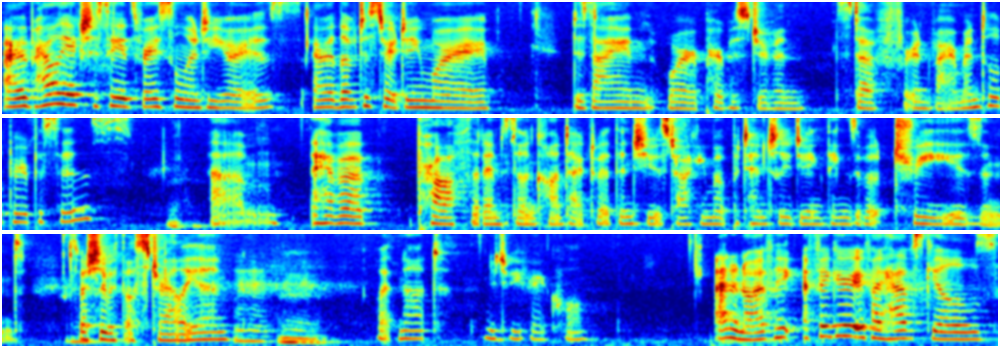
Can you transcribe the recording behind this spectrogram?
I would probably actually say it's very similar to yours. I would love to start doing more design or purpose driven stuff for environmental purposes. Mm-hmm. Um, I have a prof that I'm still in contact with, and she was talking about potentially doing things about trees and especially with Australia and mm-hmm. mm. whatnot, which would be very cool. I don't know. I, fi- I figure if I have skills,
